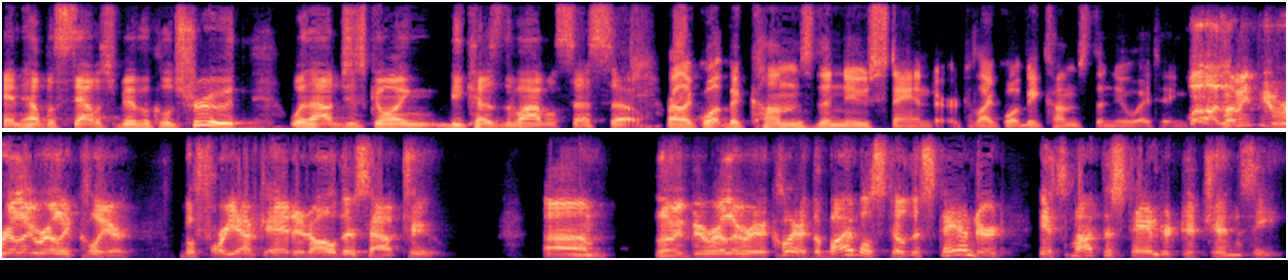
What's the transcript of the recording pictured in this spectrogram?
and help establish biblical truth without just going because the Bible says so. Right, like what becomes the new standard? Like what becomes the new way to engage? Well, let me be really, really clear before you have to edit all this out too. Um, let me be really, really clear. The Bible's still the standard. It's not the standard to Gen Z.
